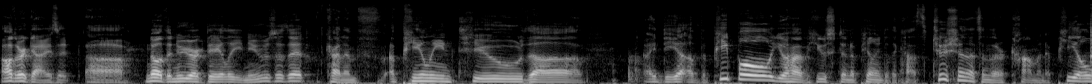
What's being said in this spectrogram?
other guys at uh no the new york daily news is it kind of appealing to the idea of the people. You have houston appealing to the constitution. That's another common appeal.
